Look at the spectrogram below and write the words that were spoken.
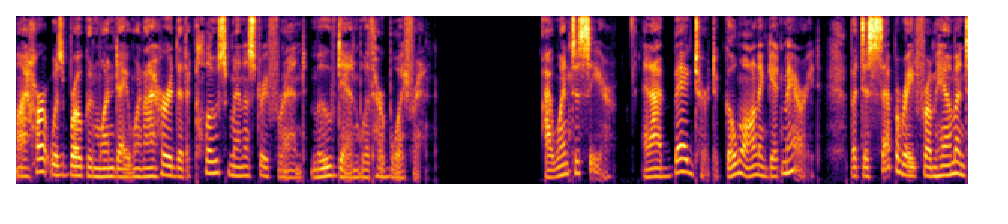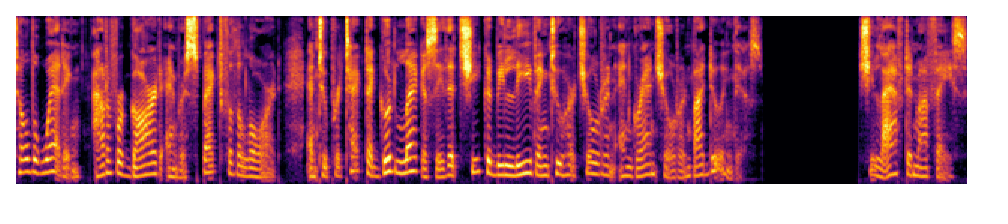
My heart was broken one day when I heard that a close ministry friend moved in with her boyfriend. I went to see her and I begged her to go on and get married, but to separate from him until the wedding out of regard and respect for the Lord, and to protect a good legacy that she could be leaving to her children and grandchildren by doing this. She laughed in my face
